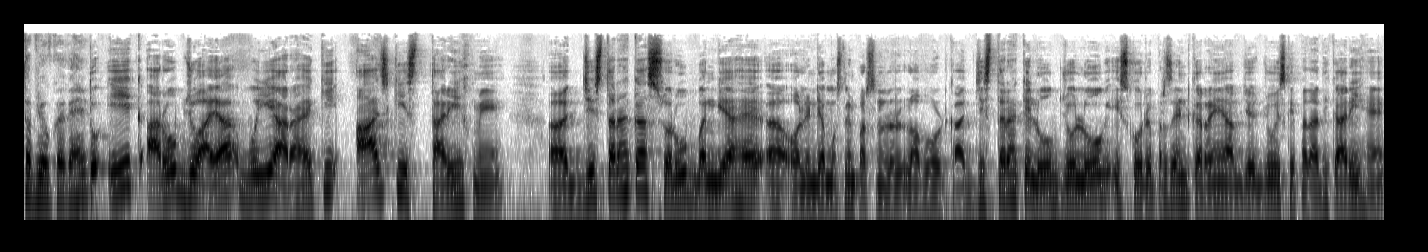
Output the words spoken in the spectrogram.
तभी कहे। तो एक आरोप जो आया वो ये आ रहा है कि आज की इस तारीख में जिस तरह का स्वरूप बन गया है All India Muslim Personal Law Board का जिस तरह के लोग जो लोग इसको रिप्रेजेंट कर रहे हैं जो जो इसके पदाधिकारी हैं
